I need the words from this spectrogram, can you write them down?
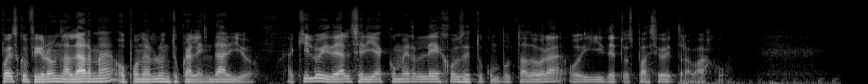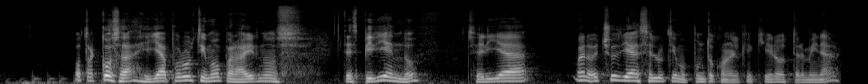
Puedes configurar una alarma o ponerlo en tu calendario. Aquí lo ideal sería comer lejos de tu computadora o y de tu espacio de trabajo. Otra cosa, y ya por último, para irnos despidiendo, sería bueno, de hecho ya es el último punto con el que quiero terminar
